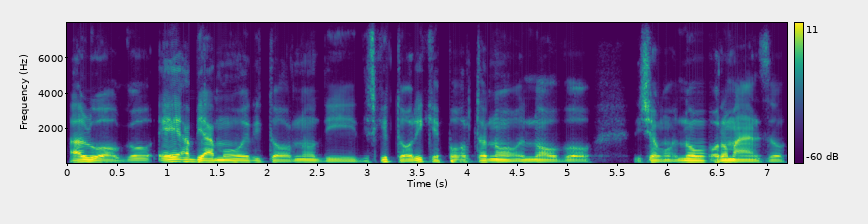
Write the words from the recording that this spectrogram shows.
ha luogo e abbiamo il ritorno di, di scrittori che portano il nuovo, diciamo, il nuovo romanzo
